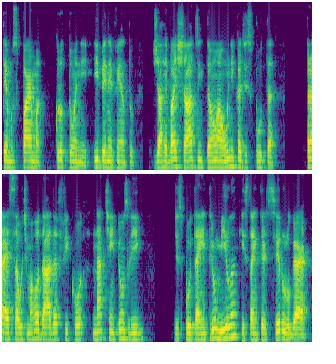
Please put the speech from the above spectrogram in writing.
Temos Parma, Crotone e Benevento já rebaixados, então a única disputa para essa última rodada ficou na Champions League. Disputa entre o Milan, que está em terceiro lugar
